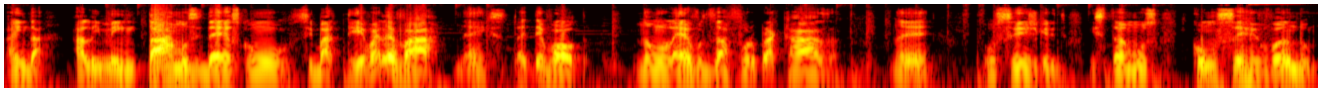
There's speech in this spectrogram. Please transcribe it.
ainda alimentarmos ideias como se bater vai levar, né? Isso vai ter volta. Não leva o desaforo para casa, né? Ou seja, querido, estamos conservando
